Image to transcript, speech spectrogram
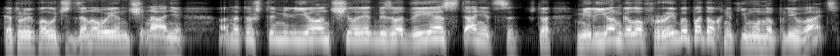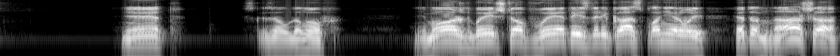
которую получит за новые начинания, а на то, что миллион человек без воды останется, что миллион голов рыбы подохнет, ему наплевать. — Нет, — сказал Удалов, — не может быть, чтоб вы это издалека спланировали. Это наше,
